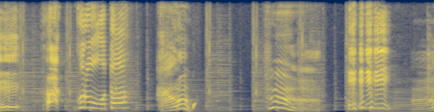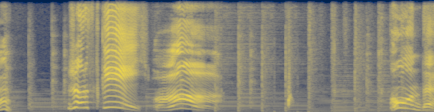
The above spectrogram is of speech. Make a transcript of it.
Ха, круто. Ау. Хм. М. Жорсткий. А. Он де.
